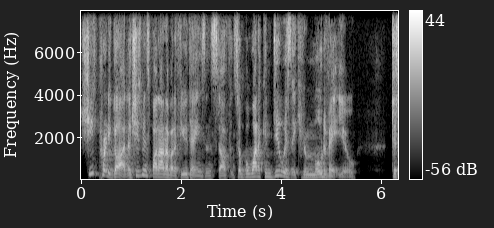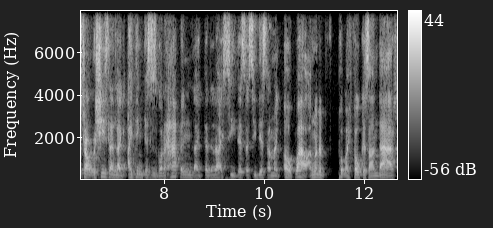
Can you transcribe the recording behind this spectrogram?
she's pretty good. Like she's been spot on about a few things and stuff. And so, but what it can do is it can motivate you to start where she's like, like I think this is going to happen. Like that, I see this, I see this. I'm like, oh wow, I'm going to put my focus on that,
